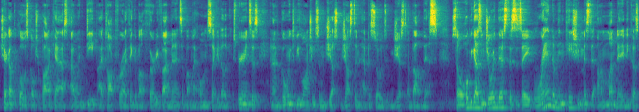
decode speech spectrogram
Check out the Clovis Culture Podcast. I went deep. I talked for, I think, about 35 minutes about my own psychedelic experiences, and I'm going to be launching some Just Justin episodes just about this. So hope you guys enjoyed this. This is a random in case you missed it on a Monday because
